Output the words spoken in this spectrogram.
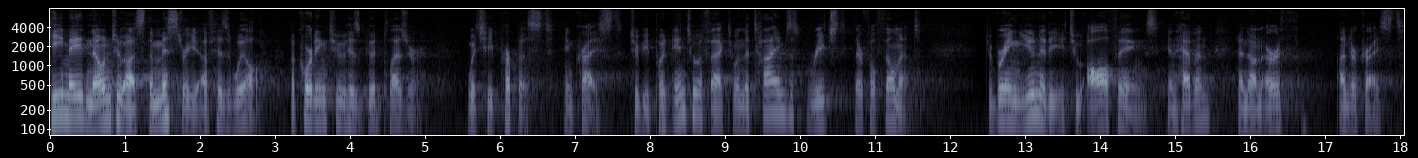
he made known to us the mystery of his will, according to his good pleasure, which he purposed in Christ to be put into effect when the times reached their fulfillment, to bring unity to all things in heaven and on earth under Christ.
